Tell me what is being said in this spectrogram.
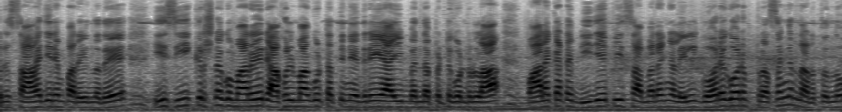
ഒരു സാഹചര്യം പറയുന്നത് ഈ സി കൃഷ്ണകുമാർ രാഹുൽ മാങ്കുട്ടത്തിനെതിരെയായി ബന്ധപ്പെട്ടുകൊണ്ടുള്ള പാലക്കാട്ടെ ബി സമരങ്ങളിൽ ഘോരഘോരം പ്രസംഗം നടത്തുന്നു.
